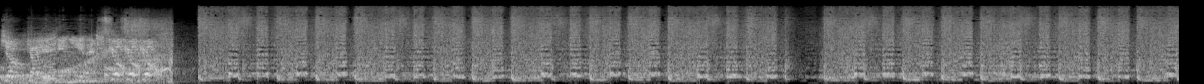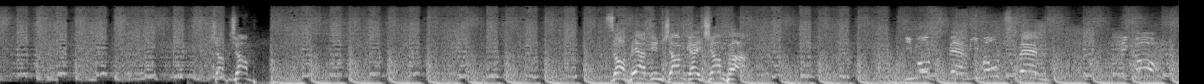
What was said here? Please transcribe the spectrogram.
Jump jump! So, wer hat den Jump Guy Jumper? Emote Spam, Emote Spam! Nico!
